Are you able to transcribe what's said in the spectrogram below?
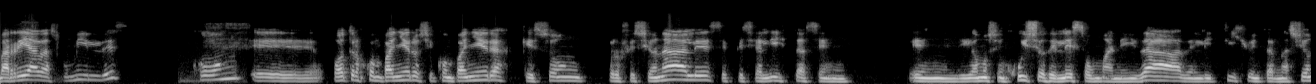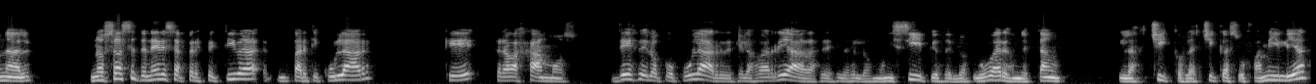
barriadas humildes, con eh, otros compañeros y compañeras que son profesionales, especialistas en, en, digamos, en juicios de lesa humanidad, en litigio internacional, nos hace tener esa perspectiva particular que trabajamos desde lo popular, desde las barriadas, desde los municipios, de los lugares donde están los chicos, las chicas, su familia,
